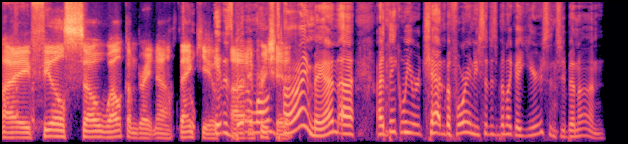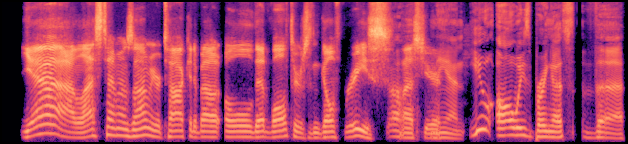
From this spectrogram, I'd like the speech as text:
I feel so welcomed right now. Thank you. It has Uh, been I a long appreciate it. time, man. Uh, I think we were chatting before, and you said it's been like a year since you've been on. Yeah, last time I was on, we were talking about old Ed Walters and Gulf Breeze Oh, last year. Man, you always bring us the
